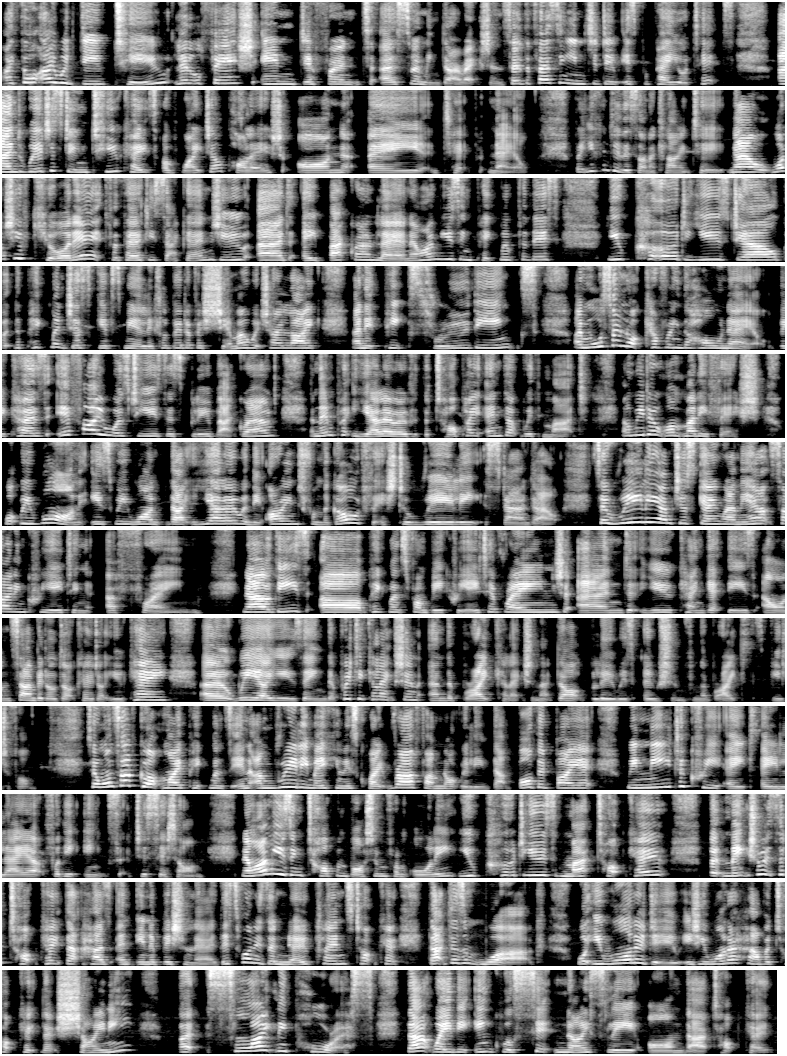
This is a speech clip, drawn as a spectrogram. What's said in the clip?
I thought I would do two little fish in different uh, swimming directions. So the first thing you need to do is prepare your tips and we're just doing two coats of white gel polish on a tip nail. But you can do this on a client too. Now once you've cured it for 30 seconds you add a background layer. Now I'm using pigment for this. You could use gel but the pigment just gives me a little bit of a shimmer which I like and it peeks through the inks. I'm also not covering the whole nail because if I was to use this blue background and then put yellow over the top, I end up with mud. And we don't want muddy fish. What we want is we want that yellow and the orange from the goldfish to really stand out. So really I'm just going around the outside and creating a frame. Now these are pigments from Be Creative range and you can get these on sambiddle.co.uk. Uh, we are using the Pretty collection and the Bright Collection. That dark blue is Ocean from the Bright. It's beautiful. So once I've got my pigments in, I'm really making this quite rough. I'm not really that bothered by it. We need to create a layer for the inks to sit on. Now I'm using top and bottom from Orly. You could use matte top coat, but make sure it's a top coat that has an inhibition layer. This one is a no cleanse top coat. That doesn't work. What you want to do is you want to have a top coat that's shiny, but slightly porous. That way the ink will sit nicely on that top coat.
